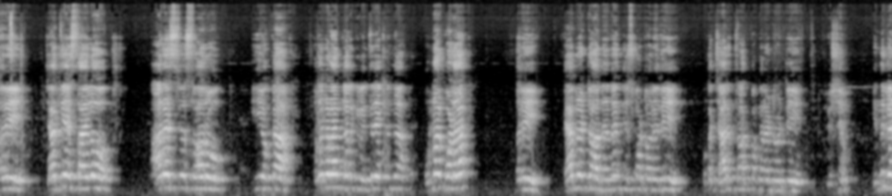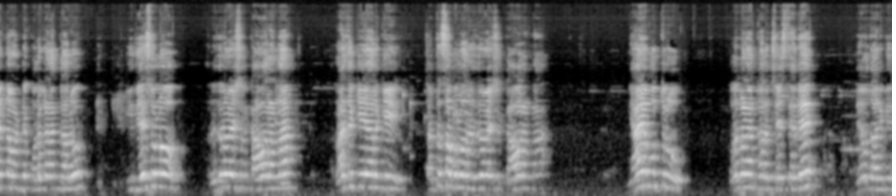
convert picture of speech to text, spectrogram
మరి జాతీయ స్థాయిలో ఆర్ఎస్ఎస్ వారు ఈ యొక్క కులగణాంకాలకు వ్యతిరేకంగా ఉన్నా కూడా. మరి క్యాబినెట్ ఆ నిర్ణయం తీసుకోవటం అనేది ఒక చారిత్రాత్మకమైనటువంటి విషయం. ఎందుకంటామంటే కులగణాంకాలు ఈ దేశంలో రిజర్వేషన్ కావాలన్నా రాజకీయాలకి చట్టసభలో రిజర్వేషన్ కావాలన్నా న్యాయమూర్తులు కులగణాంకాలు చేస్తేనే మేము దానికి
